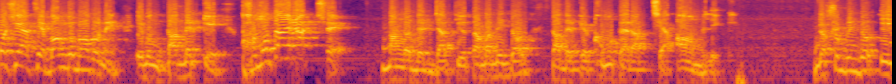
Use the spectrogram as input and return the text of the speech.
বসে আছে বঙ্গভবনে এবং তাদেরকে ক্ষমতায় রাখছে বাংলাদেশ জাতীয়তাবাদী দল, তাদেরকে ক্ষমতায় রাখছে আওয়ামী লীগ। দর্শকবৃন্দ, এই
